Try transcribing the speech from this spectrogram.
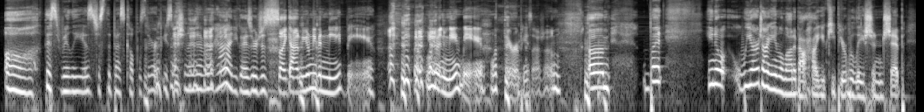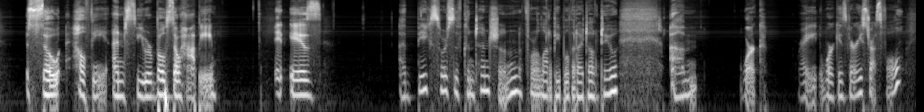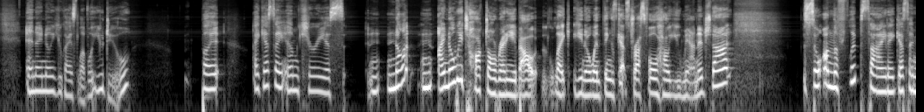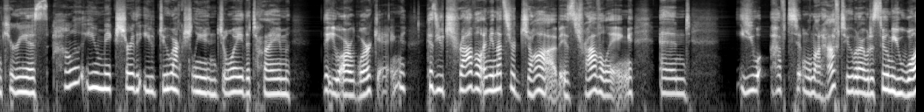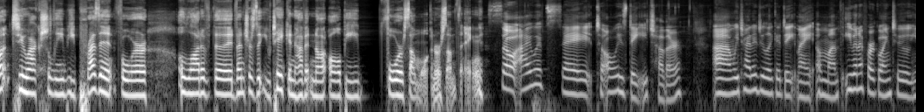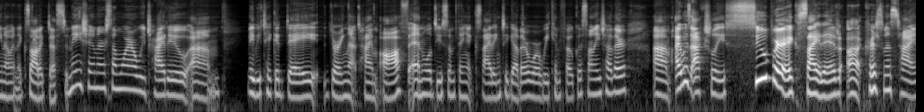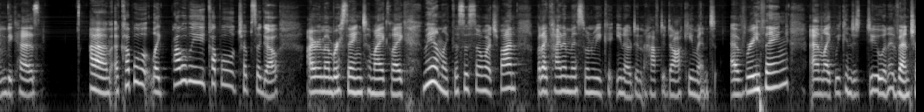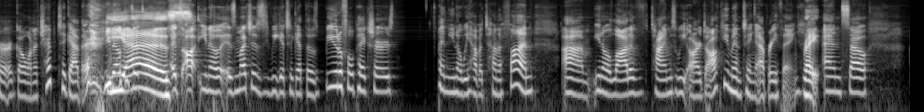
Oh, this really is just the best couples therapy session I've ever had. You guys are just like, I, you don't even need me. You don't even need me. What therapy session? Um, but, you know, we are talking a lot about how you keep your relationship so healthy and you're both so happy it is a big source of contention for a lot of people that I talk to. Um, work, right? Work is very stressful. And I know you guys love what you do, but I guess I am curious. Not, I know we talked already about like, you know, when things get stressful, how you manage that. So on the flip side, I guess I'm curious how you make sure that you do actually enjoy the time that you are working because you travel. I mean, that's your job is traveling and you have to, well, not have to, but I would assume you want to actually be present for a lot of the adventures that you take and have it not all be for someone or something. So I would say to always date each other. Um, we try to do like a date night a month, even if we're going to, you know, an exotic destination or somewhere. We try to um, maybe take a day during that time off, and we'll do something exciting together where we can focus on each other. Um, I was actually super excited at Christmas time because um, a couple, like probably a couple trips ago, I remember saying to Mike, like, man, like this is so much fun, but I kind of miss when we could, you know, didn't have to document everything and like we can just do an adventure or go on a trip together. you know, Yes. It's, it's, uh, you know, as much as we get to get those beautiful pictures and, you know, we have a ton of fun. Um, you know, a lot of times we are documenting everything. Right. And so,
